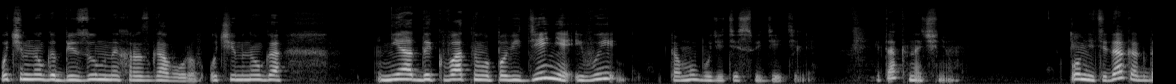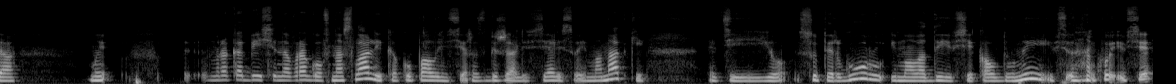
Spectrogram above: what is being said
очень много безумных разговоров, очень много неадекватного поведения, и вы тому будете свидетели. Итак, начнем. Помните, да, когда мы мракобесие на врагов наслали, как упал им все разбежались, взяли свои манатки, эти ее супергуру и молодые все колдуны и все такое, и все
